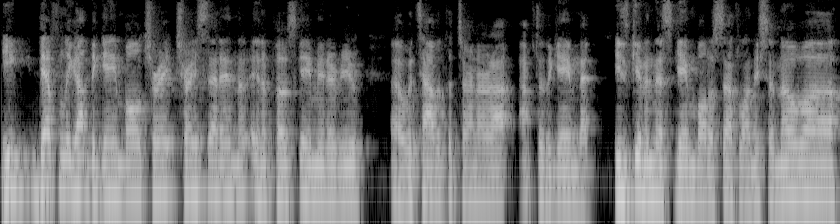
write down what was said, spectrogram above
He definitely got the game ball. Trey Trae said in the, in a post game interview uh, with Tabitha Turner after the game that he's given this game ball to Seth Lundy. So no, uh,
